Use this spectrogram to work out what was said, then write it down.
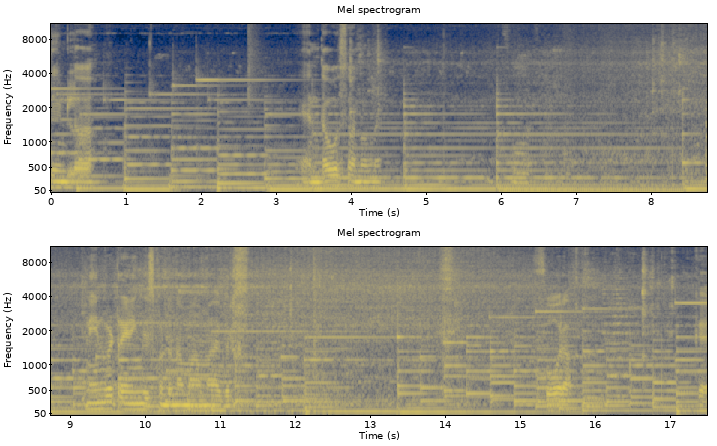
దీంట్లో ఎంత పోస్తాను నూనె నేను కూడా ట్రైనింగ్ తీసుకుంటున్నా మా అమ్మ దగ్గర. ఫోరా ఓకే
